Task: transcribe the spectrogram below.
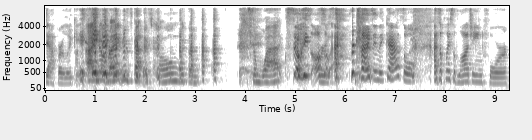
dapper looking. I know, right? He's got the comb with the some wax. So he's also Whereas- advertising the castle as a place of lodging for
